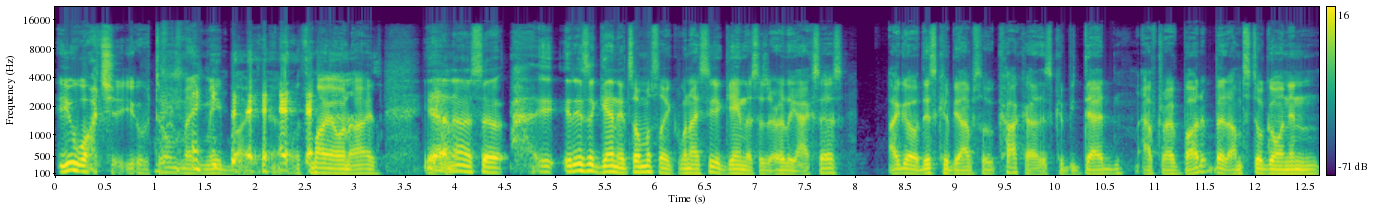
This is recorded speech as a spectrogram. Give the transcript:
You watch it. You don't make me buy it you know, with my own eyes. Yeah, Yeah. no. So it, it is again. It's almost like when I see a game that says early access, I go, "This could be absolute caca. This could be dead after I've bought it." But I'm still going in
